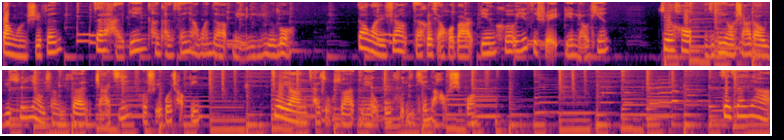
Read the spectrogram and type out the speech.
傍晚时分，在海边看看三亚湾的美丽日落；到晚上，再和小伙伴边喝椰子水边聊天。最后，一定要杀到渔村要上一份炸鸡和水果炒冰，这样才总算没有辜负一天的好时光。在三亚，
